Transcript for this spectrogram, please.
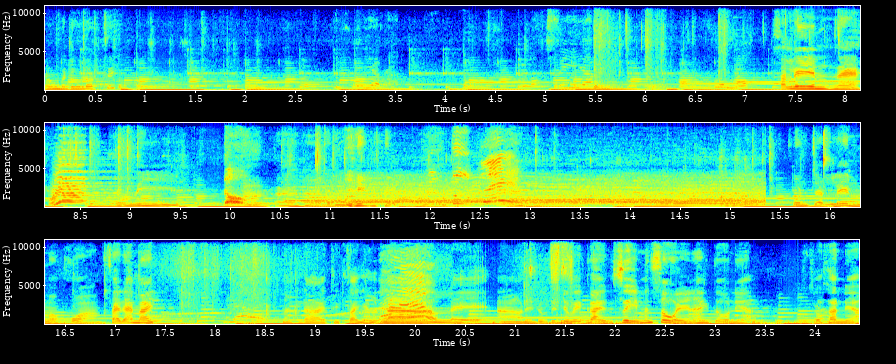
ลองมาดูรถสิ เสียบอะต้องเสียบต้องยกสลินแน่เจ้านี่ หมาเออจะยิงยิงตูดเลยคนจะเล่นมาขวางใส่ได้ไหมไม่ได้น่ะได้ติดใส่อย่างนั้นแหละอ้าวไหนดูที่ดูใกล้ๆสีมันสวยนะตัวเนี้ยรถคันเนี้ย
